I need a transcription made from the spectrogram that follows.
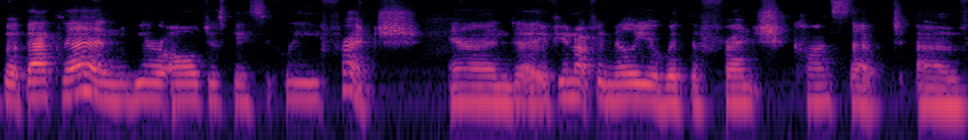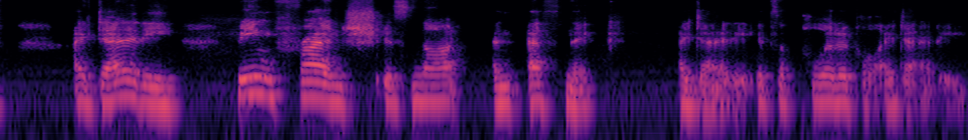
But back then, we were all just basically French. And uh, if you're not familiar with the French concept of identity, being French is not an ethnic identity, it's a political identity.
